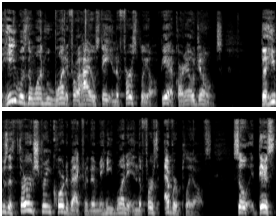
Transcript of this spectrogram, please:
he was the one who won it for Ohio State in the first playoff. Yeah, Cardale Jones. But he was a third string quarterback for them, and he won it in the first ever playoffs. So there's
